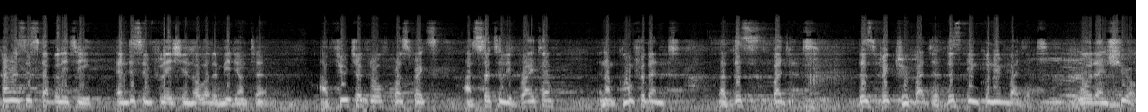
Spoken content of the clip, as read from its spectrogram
currency stability, and disinflation over the medium term. Our future growth prospects are certainly brighter, and I'm confident that this budget, this victory budget, this Nkonim budget, would ensure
